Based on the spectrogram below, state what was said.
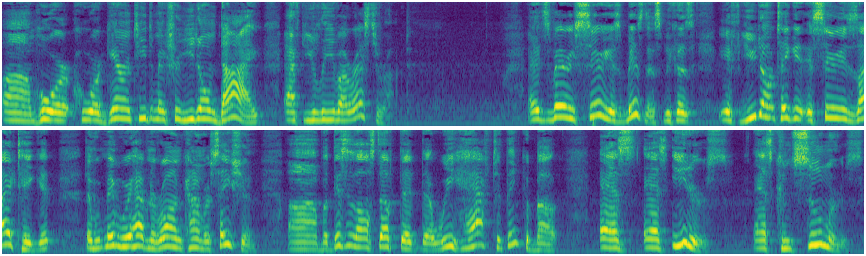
um, who are who are guaranteed to make sure you don't die after you leave our restaurant. And it's very serious business because if you don't take it as serious as I take it, then maybe we're having the wrong conversation. Uh, but this is all stuff that, that we have to think about as as eaters, as consumers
